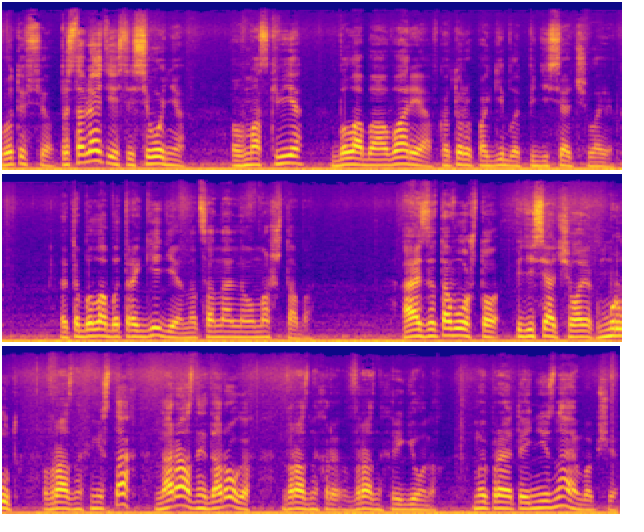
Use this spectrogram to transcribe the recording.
Вот и все. Представляете, если сегодня в Москве была бы авария, в которой погибло 50 человек. Это была бы трагедия национального масштаба. А из-за того, что 50 человек мрут в разных местах, на разных дорогах, в разных, в разных регионах. мы про это и не знаем вообще.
